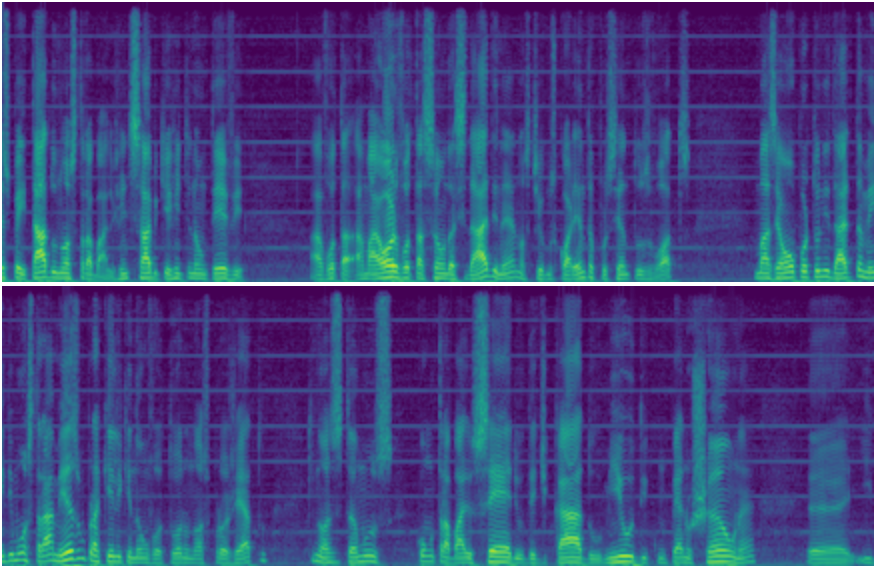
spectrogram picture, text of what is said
respeitado o nosso trabalho. A gente sabe que a gente não teve a, vota, a maior votação da cidade, né? Nós tivemos 40% dos votos, mas é uma oportunidade também de mostrar, mesmo para aquele que não votou no nosso projeto, que nós estamos com um trabalho sério, dedicado, humilde, com o pé no chão, né? É, e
